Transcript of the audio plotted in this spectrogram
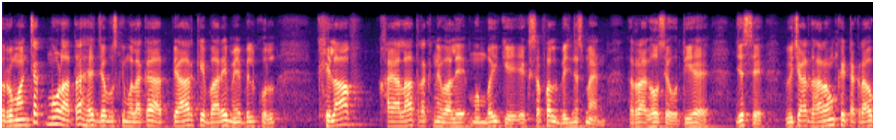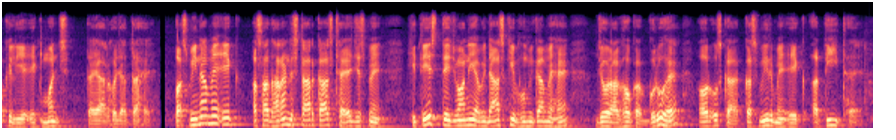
रोमांचक मोड़ आता है जब उसकी मुलाकात प्यार के बारे में बिल्कुल खिलाफ ख्यालात रखने वाले मुंबई के एक सफल बिजनेसमैन राघव से होती है, जिससे विचारधाराओं के टकराव के लिए एक मंच तैयार हो जाता है। पश्मीना में एक असाधारण स्टार कास्ट है, जिसमें हितेश तेजवानी अविनाश की भूमिका में है, जो राघव का गुरु है और उसका कश्मीर में एक अतीत है।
